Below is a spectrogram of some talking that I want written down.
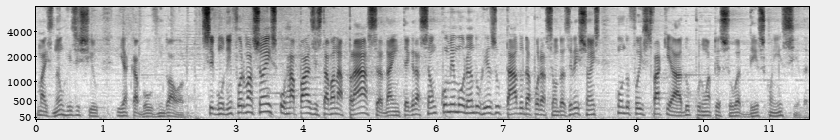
mas não resistiu e acabou vindo a óbito. Segundo informações, o rapaz estava na Praça da Integração comemorando o resultado da apuração das eleições quando foi esfaqueado por uma pessoa desconhecida.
